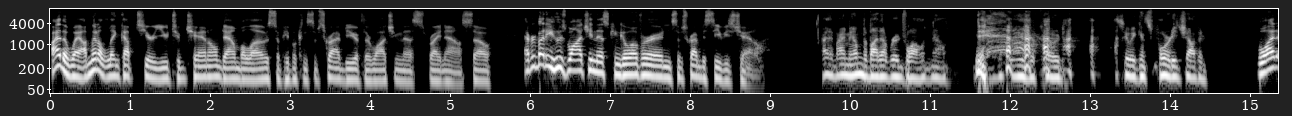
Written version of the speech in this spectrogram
By the way, I'm going to link up to your YouTube channel down below so people can subscribe to you if they're watching this right now. So everybody who's watching this can go over and subscribe to Stevie's channel. I, I mean, I'm going to buy that Ridge wallet now. use the code so we can support each other. What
